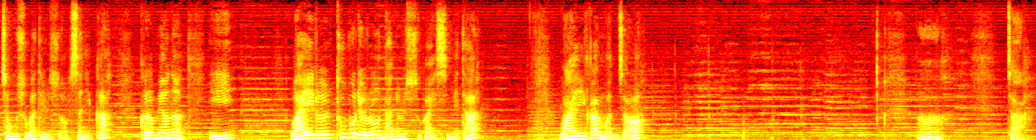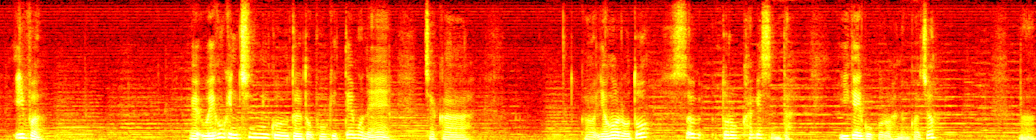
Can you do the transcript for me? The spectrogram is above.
정수가 될 수 없으니까 그러면은 이 y를 두 부류로 나눌 수가 있습니다. y가 먼저 어, 자 even 예, 외국인 친구들도 보기 때문에 제가 어, 영어로도 쓰도록 하겠습니다. 2개국으로 하는 거죠. 어,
